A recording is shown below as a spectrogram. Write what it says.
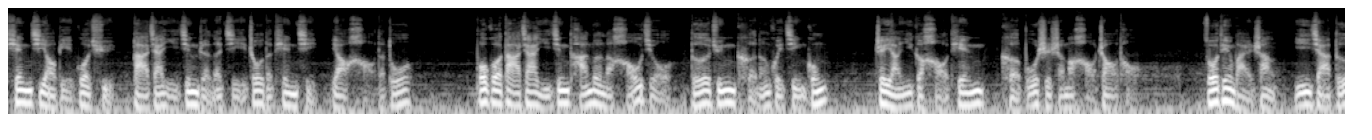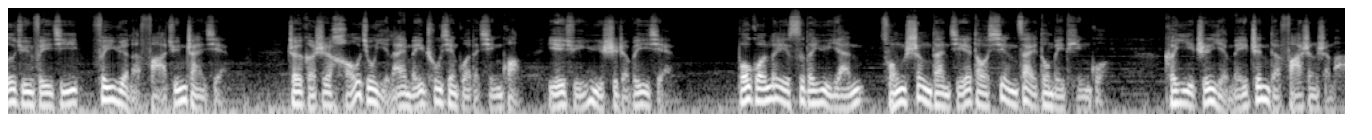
天气要比过去大家已经忍了几周的天气要好得多。不过大家已经谈论了好久，德军可能会进攻。这样一个好天可不是什么好兆头。昨天晚上，一架德军飞机飞越了法军战线，这可是好久以来没出现过的情况，也许预示着危险。不过，类似的预言从圣诞节到现在都没停过，可一直也没真的发生什么。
